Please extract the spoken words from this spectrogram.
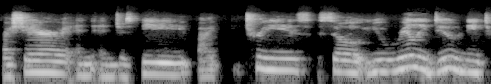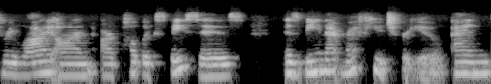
fresh air and, and just be by trees. So you really do need to rely on our public spaces as being that refuge for you. And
